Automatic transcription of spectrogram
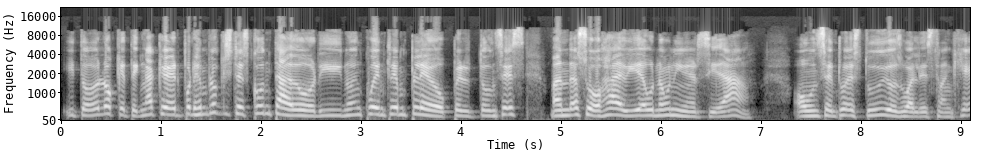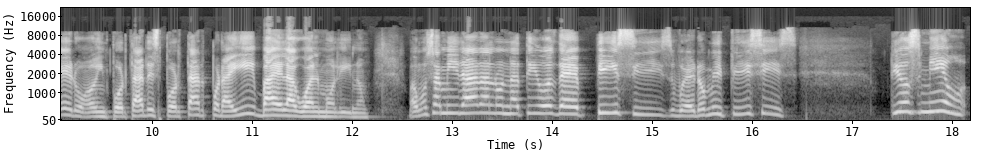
y todo lo que tenga que ver, por ejemplo, que usted es contador y no encuentre empleo, pero entonces manda su hoja de vida a una universidad o un centro de estudios o al extranjero, o importar, exportar, por ahí va el agua al molino. Vamos a mirar a los nativos de Pisces. Bueno, mi Pisces. Dios mío,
